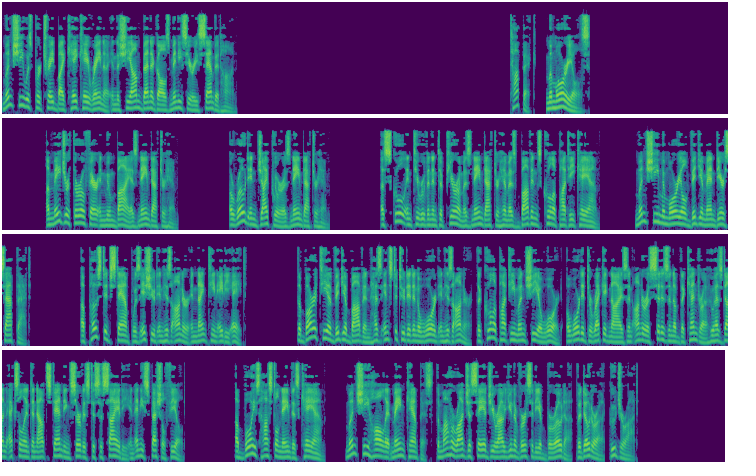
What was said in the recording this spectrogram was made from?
Munshi was portrayed by K. K. Raina in the Shyam Benegal's miniseries Samvidhaan. Memorials A major thoroughfare in Mumbai is named after him. A road in Jaipur is named after him. A school in Tiruvananthapuram is named after him as Bhavan's Kulapati K.M. Munshi Memorial Vidya Mandir Sapthat. A postage stamp was issued in his honour in 1988. The Bharatiya Vidya Bhavan has instituted an award in his honour, the Kulapati Munshi Award, awarded to recognise and honour a citizen of the Kendra who has done excellent and outstanding service to society in any special field. A boys' hostel named as K.M. Munshi Hall at main campus, the Maharaja Sayajirao University of Baroda, Vadodara, Gujarat.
